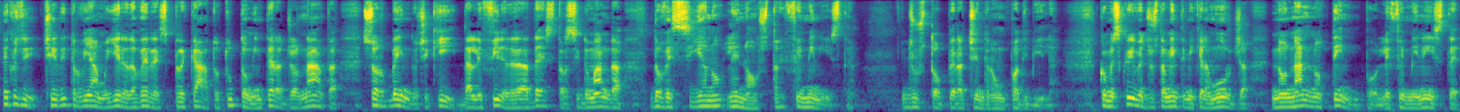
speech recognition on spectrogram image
E così ci ritroviamo ieri ad aver sprecato tutta un'intera giornata sorbendoci chi dalle file della destra si domanda dove siano le nostre femministe giusto per accendere un po' di bile. Come scrive giustamente Michela Murgia, non hanno tempo le femministe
